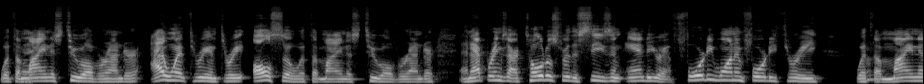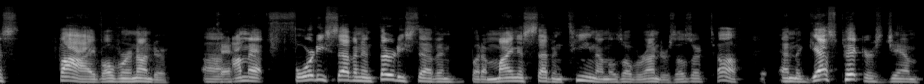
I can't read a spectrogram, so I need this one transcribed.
with a Yeah. minus two over under. I went three and three also with a minus two over under. And that brings our totals for the season. Andy, you're at 41 and 43 with mm-hmm. a minus five over and under. Uh, Okay. I'm at 47 and 37, but a minus 17 on those over unders. Those are tough. And the guest pickers, Jim,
